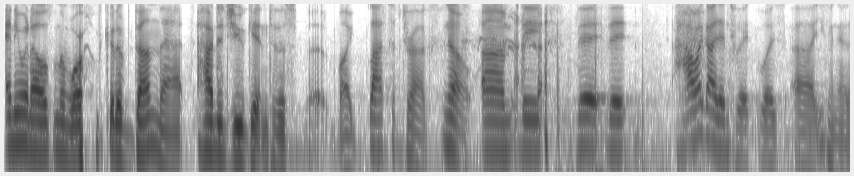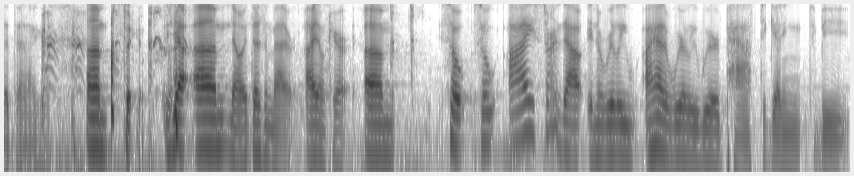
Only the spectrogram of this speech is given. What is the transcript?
anyone else in the world could have done that. How did you get into this? Uh, like, Lots of drugs. No. Um, the, the the how I got into it was uh, you can edit that I guess. Um, yeah. Um, no, it doesn't matter. I don't care. Um, so so I started out in a really I had a really weird path to getting to be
